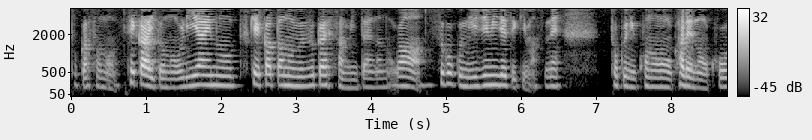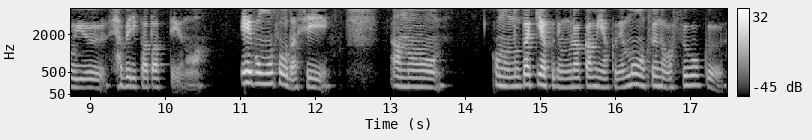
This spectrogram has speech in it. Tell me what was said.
とか、その世界との折り合いのつけ方の難しさみたいなのが、すごく滲み出てきますね。特にこの彼のこういう喋り方っていうのは。英語もそうだし、あの、この野崎役でも村上役でもそういうのがすごく、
